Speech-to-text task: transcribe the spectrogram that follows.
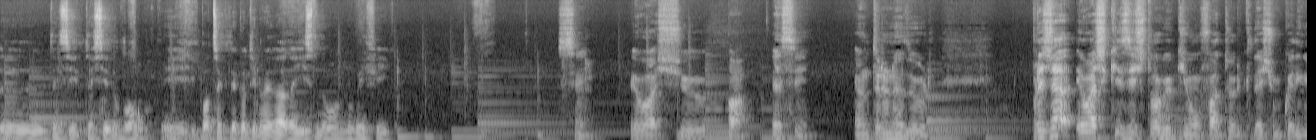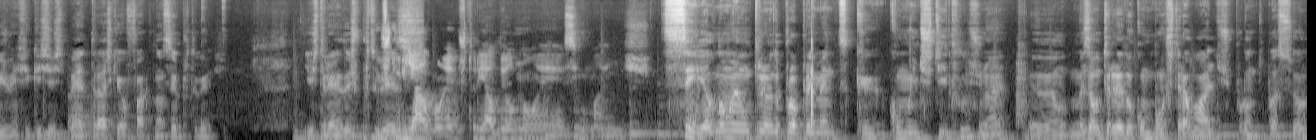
eh, tem, sido, tem sido bom e, e, pode ser que dê continuidade a isso no, no Benfica. Sim eu acho. pá, é assim. É um treinador. Para já, eu acho que existe logo aqui um fator que deixa um bocadinho os benfiquistas de pé atrás, que é o facto de não ser português. E os treinadores portugueses. O historial, não é? O historial dele não é assim mais. Sim, ele não é um treinador propriamente que, com muitos títulos, não é? Uh, mas é um treinador com bons trabalhos, por onde passou,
